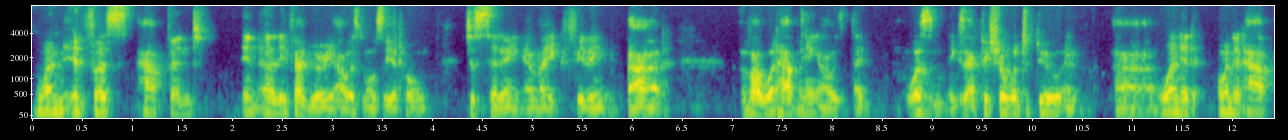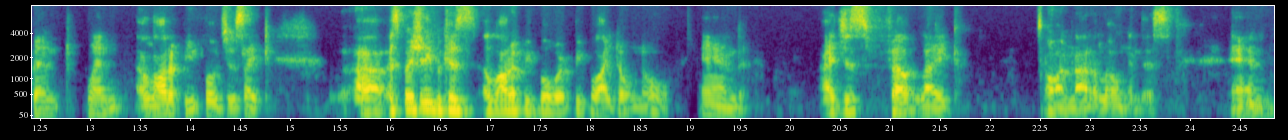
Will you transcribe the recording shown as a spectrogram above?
when it first happened in early February, I was mostly at home, just sitting and like feeling bad about what happening. I was I wasn't exactly sure what to do, and uh, when it when it happened, when a lot of people just like, uh, especially because a lot of people were people I don't know, and I just felt like, oh, I'm not alone in this, and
